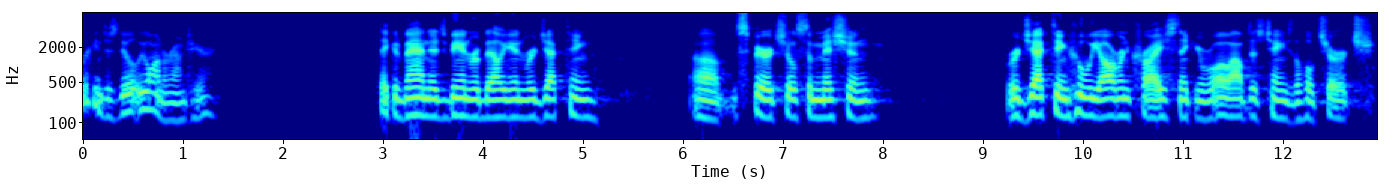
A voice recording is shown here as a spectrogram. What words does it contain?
We can just do what we want around here. Take advantage, be in rebellion, rejecting uh, spiritual submission rejecting who we are in Christ, thinking, oh, I'll just change the whole church,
